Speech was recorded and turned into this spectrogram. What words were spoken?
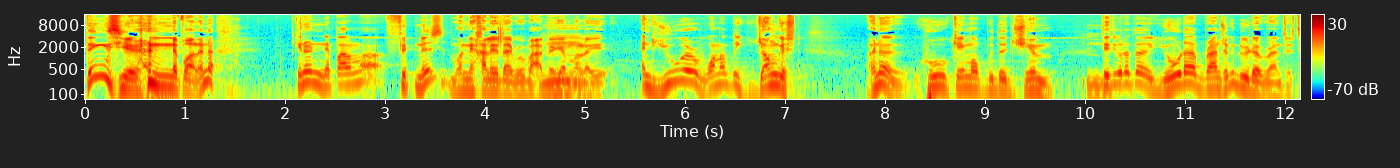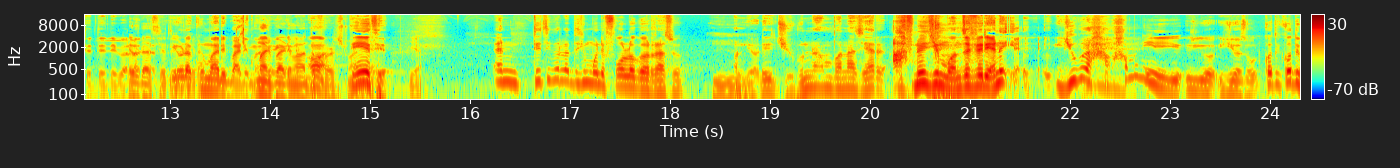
things here in Nepal, होइन किनभने नेपालमा फिटनेस भन्ने खाले टाइपको भएको थियो क्या मलाई and you are one of the youngest होइन who came up with the gym त्यति बेला त एउटा ब्रान्च हो कि दुइटा ब्रान्चेस थियो त्यति बेला एउटा first one, त्यही. थियो Yeah. एन्ड त्यति बेलादेखि मैले फलो गरिरहेको छु। अनि अरे जिउ पनि राम्रो बनाएको छ यार आफ्नै जिम भन्छ फेरि होइन? यु हाउ मेनी इयर्स हो कति कति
